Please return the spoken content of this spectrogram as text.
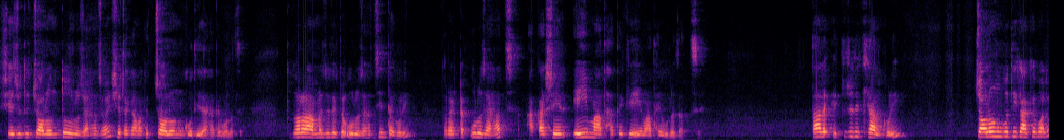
সে যদি চলন্ত উড়োজাহাজ হয়, সেটাকে আমাকে চলন গতি দেখাতে বলেছে। তো ধরো আমরা যদি একটা উড়োজাহাজ চিন্তা করি, ধরো একটা উড়োজাহাজ আকাশের এই মাথা থেকে এই মাথায় উড়ে যাচ্ছে। তার একটু যদি খেয়াল করি চলন গতি কাকে বলে?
